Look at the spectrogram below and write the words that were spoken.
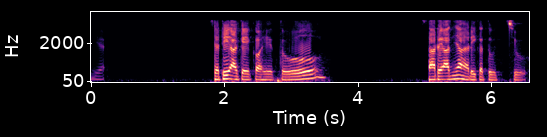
Ya. Jadi akikoh itu syariatnya hari ketujuh.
